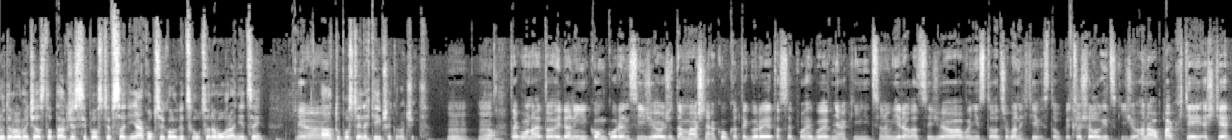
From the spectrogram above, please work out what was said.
je to velmi často tak, že si prostě vsadí nějakou psychologickou cenovou hranici Jo, jo. a tu prostě nechtějí překročit. Mm, mm. No. Tak ono je to i daný konkurencí, že, jo? že tam máš nějakou kategorii, ta se pohybuje v nějaký cenové relaci, že jo? a oni z toho třeba nechtějí vystoupit, což je logický. Že jo? A naopak chtějí ještě,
